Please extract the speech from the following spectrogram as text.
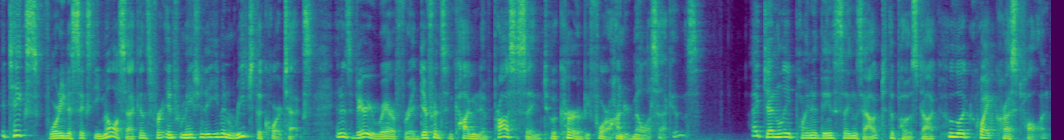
It takes 40 to 60 milliseconds for information to even reach the cortex, and it's very rare for a difference in cognitive processing to occur before 100 milliseconds. I generally pointed these things out to the postdoc, who looked quite crestfallen.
